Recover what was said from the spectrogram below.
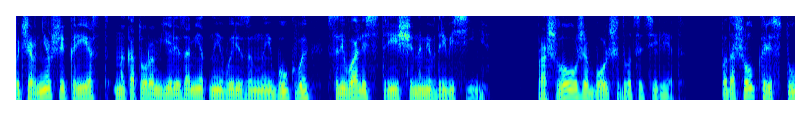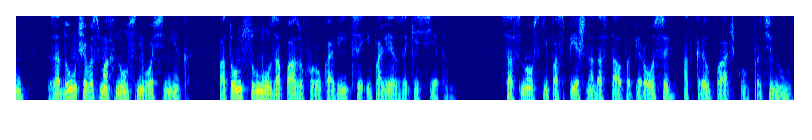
почерневший крест, на котором еле заметные вырезанные буквы сливались с трещинами в древесине. Прошло уже больше двадцати лет. Подошел к кресту, задумчиво смахнул с него снег, потом сунул за пазуху рукавицы и полез за кисетом. Сосновский поспешно достал папиросы, открыл пачку, протянул.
